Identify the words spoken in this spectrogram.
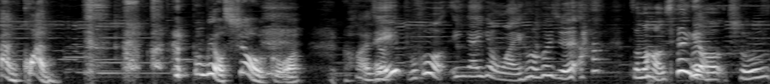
半罐 都没有效果，然后哎、欸，不过应该用完以后会觉得啊，怎么好像有除没有，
